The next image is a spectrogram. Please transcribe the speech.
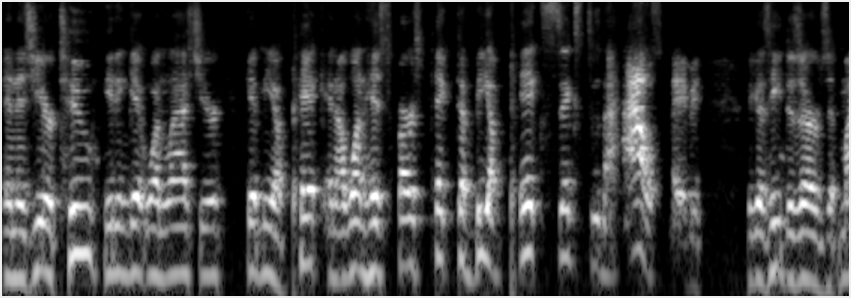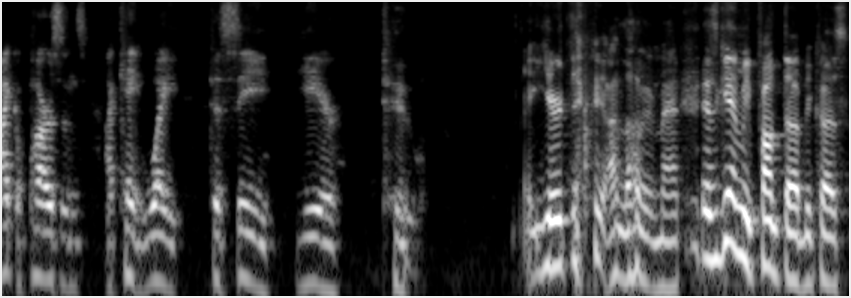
in his year two. He didn't get one last year. Get me a pick, and I want his first pick to be a pick six to the house, baby, because he deserves it. Micah Parsons, I can't wait to see year two. Year, I love it, man. It's getting me pumped up because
